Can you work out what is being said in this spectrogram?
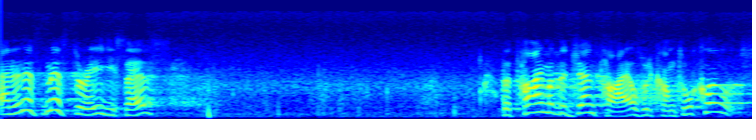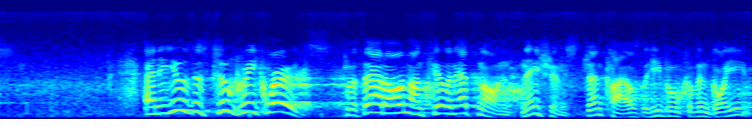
And in this mystery, he says, the time of the Gentiles would come to a close. And he uses two Greek words, pletheron, until, and ethnon, nations, Gentiles, the Hebrew equivalent goyim.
